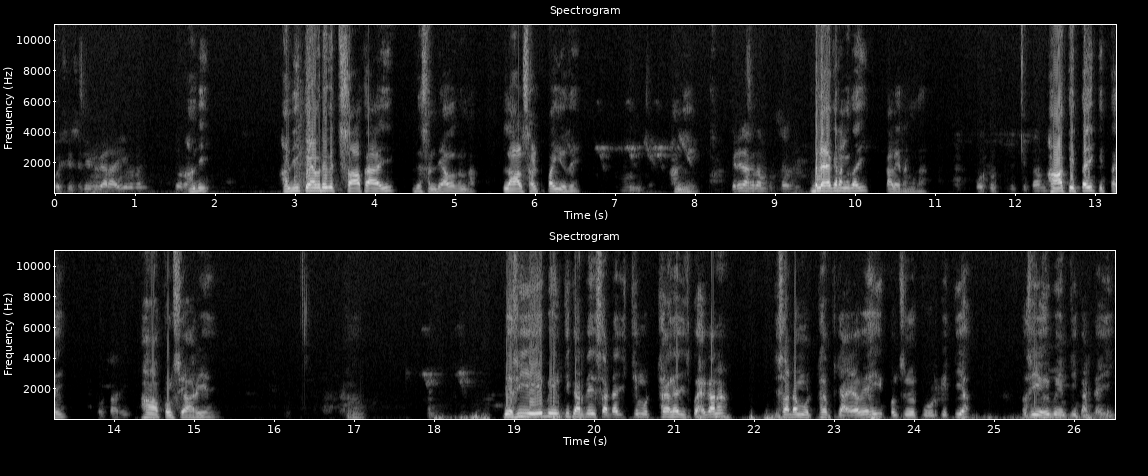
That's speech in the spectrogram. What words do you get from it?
ਕੋਈ ਸੀਸੀਟੀਵੀ ਵਗੈਰਾ ਆਈ ਉਹਦਾ ਦੀ? ਹਾਂਜੀ। ਹਾਂਜੀ ਕੈਮਰੇ ਵਿੱਚ ਸਾਫ਼ ਆਇਆ ਜੀ ਦਿਸਣ ਡਿਆ ਵਾ ਬੰਦਾ। ਲਾਲ ਸ਼ਰਟ ਪਾਈ ਉਹਦੇ। ਹਾਂਜੀ। ਕਿਹੜੇ ਰੰਗ ਦਾ ਮੋਟਰਸਾਈਕਲ ਸੀ ਬਲੈਕ ਰੰਗ ਦਾ ਜੀ ਕਾਲੇ ਰੰਗ ਦਾ। ਫੋਟੋ ਕੀਤਾ ਹਾਂ ਕੀਤਾ ਜੀ ਕੀਤਾ ਜੀ। ਹਾਂ ਪੁਲਿਸ ਆ ਰਹੀ ਹੈ ਜੀ। ਤੇ ਅਸੀਂ ਇਹ ਬੇਨਤੀ ਕਰਦੇ ਹਾਂ, ਸਾਡਾ ਜਿੱਥੇ ਮੋਟਰਸਾਈਕਲ ਹੈ ਜਿਸ ਕੋ ਹੈਗਾ ਨਾ ਤੇ ਸਾਡਾ ਮੋਟਰਸਾਈਕਲ ਪਹੁੰਚਾਇਆ ਜਾਵੇ ਅਸੀਂ ਪੁਲਿਸ ਨੂੰ ਰਿਪੋਰਟ ਕੀਤੀ ਆ। ਅਸੀਂ ਇਹੋ ਬੇਨਤੀ ਕਰਦੇ ਹਾਂ ਜੀ।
